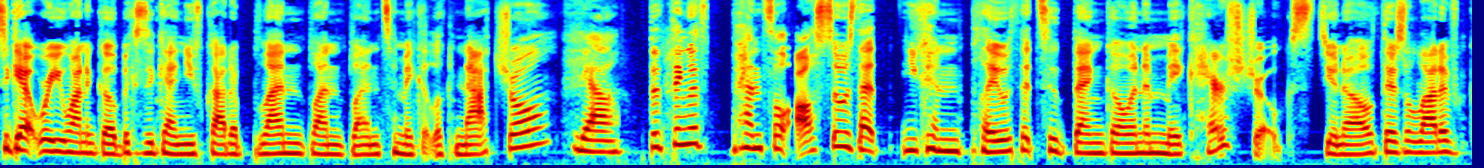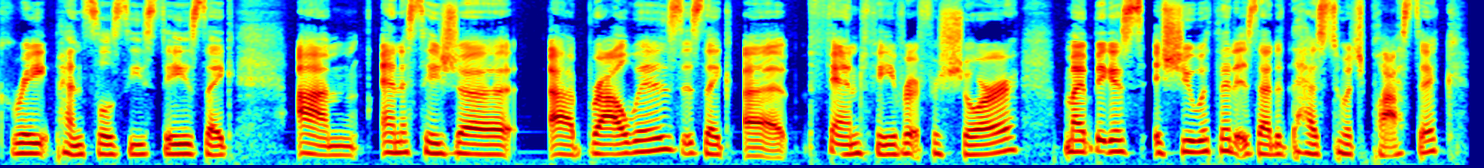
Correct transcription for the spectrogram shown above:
to get where you want to go because again, you've got to blend, blend, blend to make it look natural. Yeah. The thing with pencil also is that you can play with it to then go in and make hair strokes. You know, there's a lot of great pencils these days, like um, Anastasia. Uh, Brow Wiz is like a fan favorite for sure. My biggest issue with it is that it has too much plastic.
